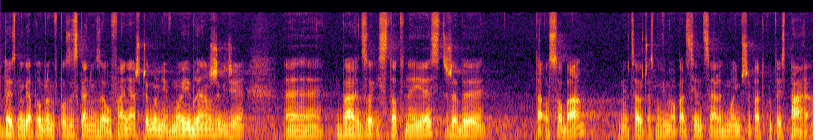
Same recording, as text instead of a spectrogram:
I to jest mega problem w pozyskaniu zaufania, szczególnie w mojej branży, gdzie e, bardzo istotne jest, żeby ta osoba, my cały czas mówimy o pacjentce, ale w moim przypadku to jest para,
